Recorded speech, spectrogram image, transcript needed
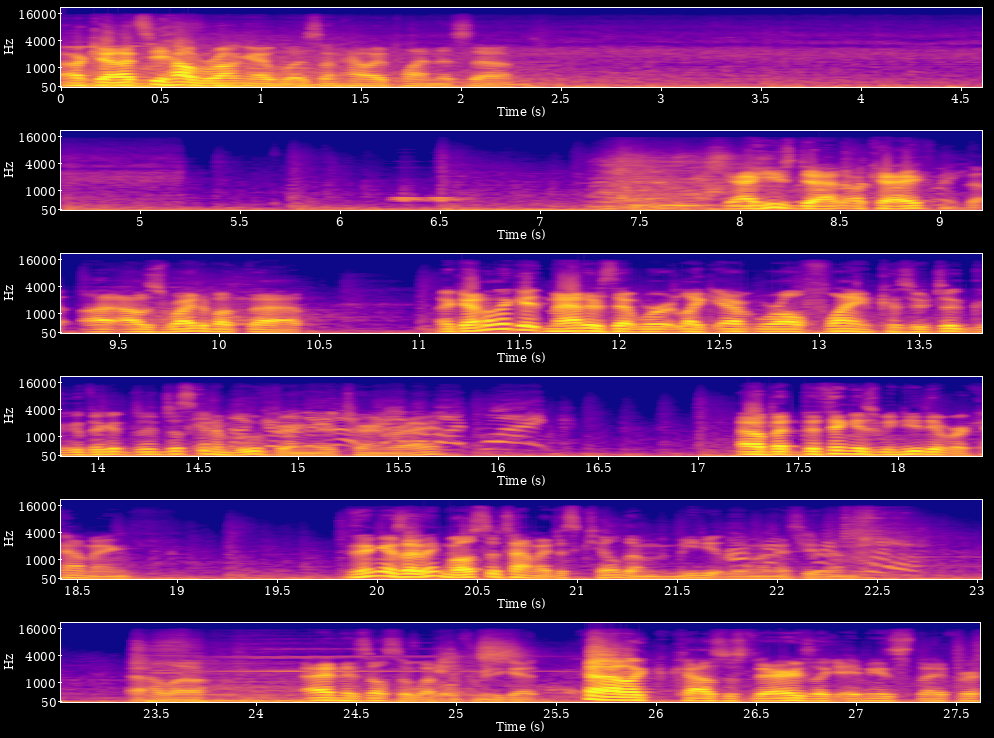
Okay, let's see how wrong I was on how I planned this out. Yeah, he's dead. Okay, I, I was right about that. Like, I don't think it matters that we're like we're all flanked because they're, they're they're just gonna move during their turn, right? Oh, but the thing is, we knew they were coming. The thing is, I think most of the time I just kill them immediately when I see them. Uh, hello. And there's also a weapon for me to get. like, Kyle's just there, he's like aiming his sniper.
